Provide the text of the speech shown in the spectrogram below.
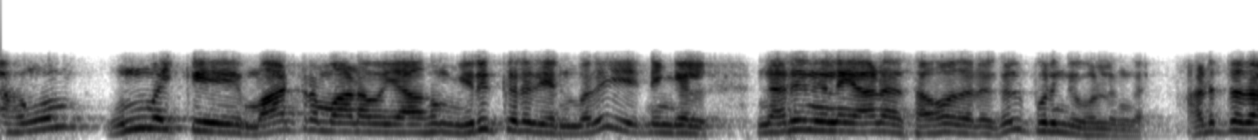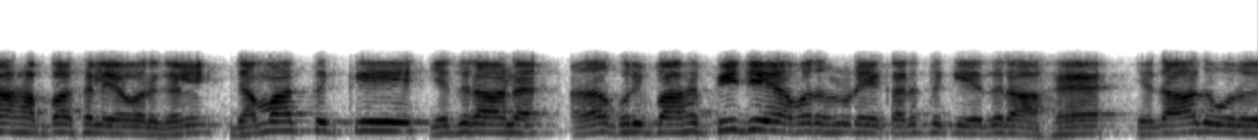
ஆகவும் உண்மைக்கு மாற்றமானவையாகவும் இருக்கிறது என்பதை நீங்கள் நடுநிலையான சகோதரர்கள் புரிந்து கொள்ளுங்கள். அடுத்ததாக அப்பாஸ் அலி அவர்கள் ஜமாத்துக்கு எதிரான அதாவது குறிப்பாக பிஜே அவர்களுடைய கருத்துக்கு எதிராக ஏதாவது ஒரு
